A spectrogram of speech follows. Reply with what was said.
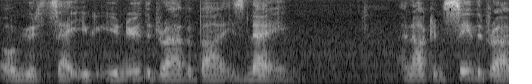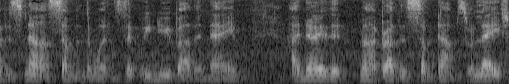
Or you'd say, you, you knew the driver by his name. And I can see the drivers now, some of the ones that we knew by the name. I know that my brothers sometimes were late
